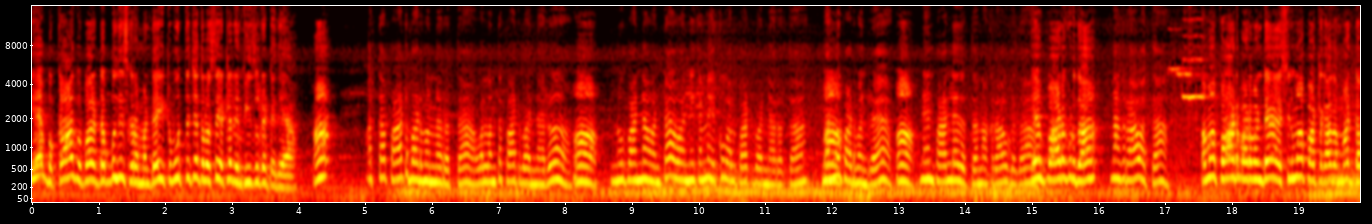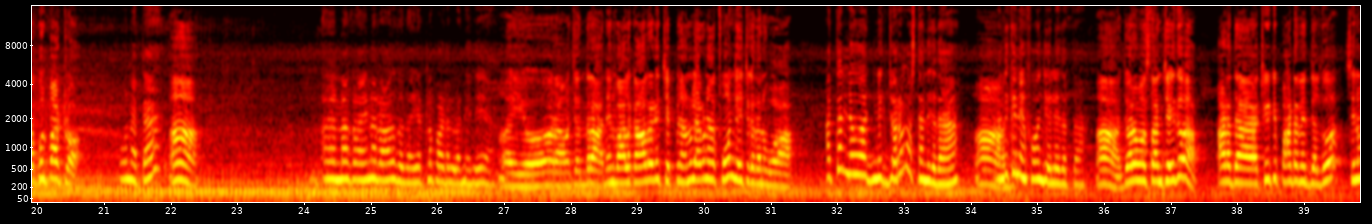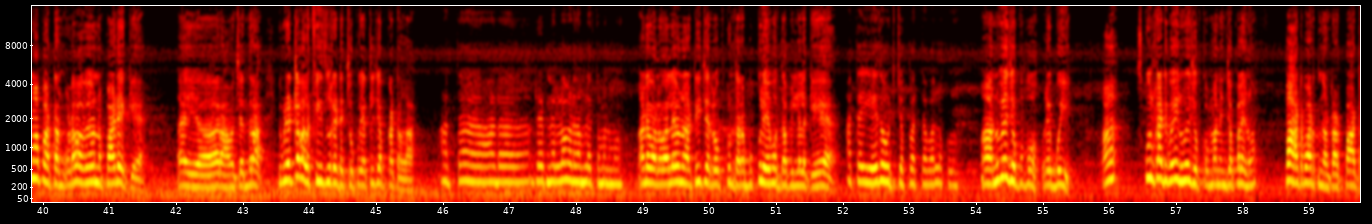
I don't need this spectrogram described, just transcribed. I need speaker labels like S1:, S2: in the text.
S1: ఏం కాదు బాబా డబ్బులు తీసుకురమ్మంటే ఇట్లా ఉత్త చేతులు వస్తే ఎట్లా నేను ఫీజులు కట్టేదే? ఆ?
S2: అత్త పాట పాడమన్నారు అత్త. వాళ్ళంతా పాట పాడినారు. నువ్వు పాడినావంట నీకన్నా ఎక్కువ వాళ్ళు పాట పాడినారు అత్త. నన్ను పాడమనరా. నేను పాడలేదత్త నాకు రావు కదా.
S1: ఏం పాడకూడదా?
S2: నాకు రావు అత్త.
S1: అమ్మ పాట పాడమంటే సినిమా పాటలు కాదమ్మా డబ్బులు పాటలు.
S2: అవునత్త. నాకు అయినా రాదు కదా ఎట్లా పాడాలనేది?
S1: అయ్యో రామచంద్ర నేను వాళ్ళకి ఆల్రెడీ చెప్పినాను లేకుంటే నాకు ఫోన్ చేయొచ్చు కదా నువ్వు?
S2: అత్త నువ్వు నీకు జ్వరం వస్తుంది కదా? అందుకే నేను ఫోన్ చేయలేదత్త
S1: ఆ, జ్వరం వస్తాను చేయదు ఆడ చీటి పాట అనేది తెలియదు సినిమా పాట అని కూడా అవేమన్నా పాడేకి. అయ్యో రామచంద్ర ఇప్పుడు ఎట్లా వాళ్ళకి ఫీజులు కట్టే చెప్పు ఎట్లా చెప్పు కట్టాలా?
S2: అత్త ఆడ రేపు నెలలో కడదాంలే అత్త మనము.
S1: అంటే వాళ్ళ వాళ్ళు ఏమైనా టీచర్లు ఒప్పుకుంటారా? బుక్కులు ఏమొద్దా పిల్లలకి?
S2: అత్త ఏదో ఒకటి చెప్పు అత్త వాళ్ళకు.
S1: నువ్వే చెప్పు పో రేపు పోయి. స్కూల్ కాటికి పోయి నువ్వే చెప్పుకోమ్మా నేను చెప్పలేను. పాట పాడుతుంది అంటాడు పాట.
